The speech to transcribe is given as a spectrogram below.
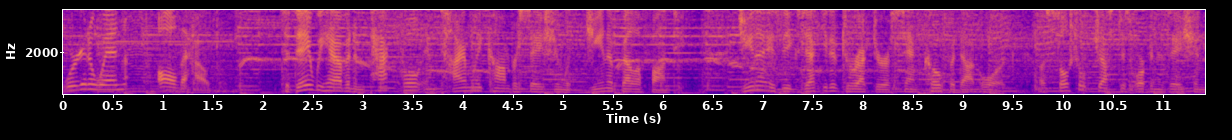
we're going to win all the houses. Today, we have an impactful and timely conversation with Gina Belafonte. Gina is the executive director of Sankofa.org, a social justice organization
